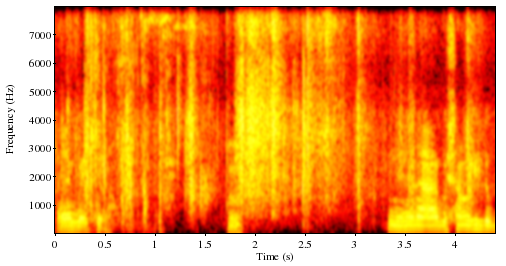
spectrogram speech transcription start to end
Kaya guys, oh. Hmm. Hindi na naagos ang ilog.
